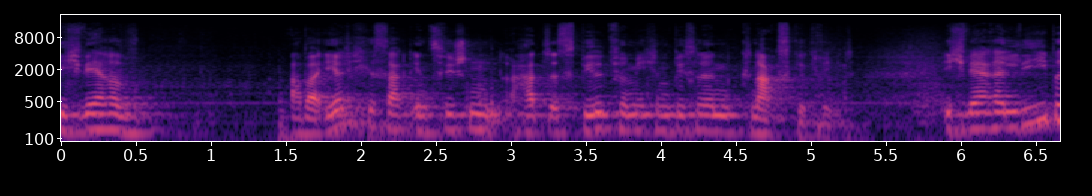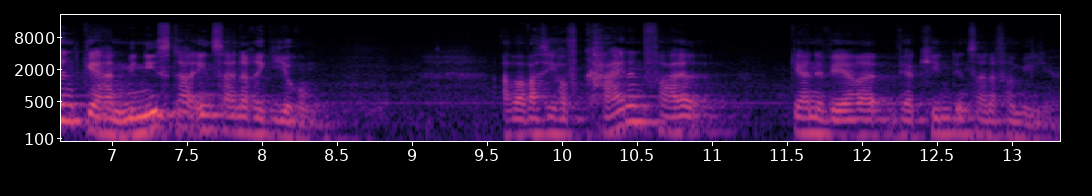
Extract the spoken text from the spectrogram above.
Ich wäre, aber ehrlich gesagt, inzwischen hat das Bild für mich ein bisschen einen Knacks gekriegt. Ich wäre liebend gern Minister in seiner Regierung. Aber was ich auf keinen Fall gerne wäre, wäre Kind in seiner Familie.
